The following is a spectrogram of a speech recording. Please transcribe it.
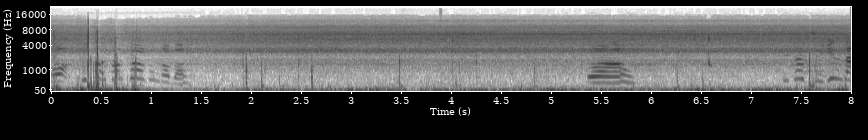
어, 피카 점프할 건가 봐. 와. 피카 죽인다.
